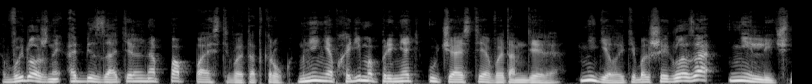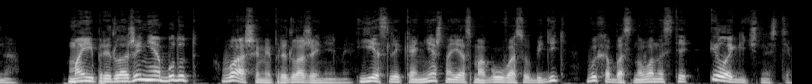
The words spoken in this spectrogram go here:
Вы должны обязательно попасть в этот круг. Мне необходимо принять участие в этом деле. Не делайте большие глаза, не лично. Мои предложения будут вашими предложениями, если, конечно, я смогу вас убедить в их обоснованности и логичности.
